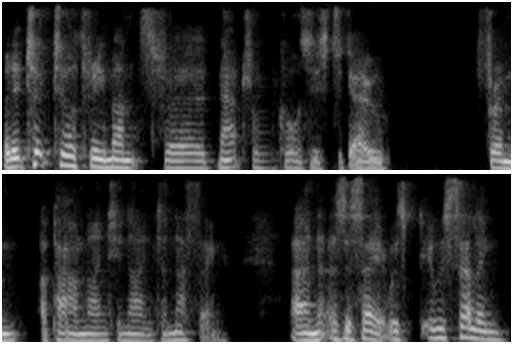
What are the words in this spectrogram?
but it took two or three months for natural causes to go from a pound 99 to nothing. And as I say, it was it was selling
